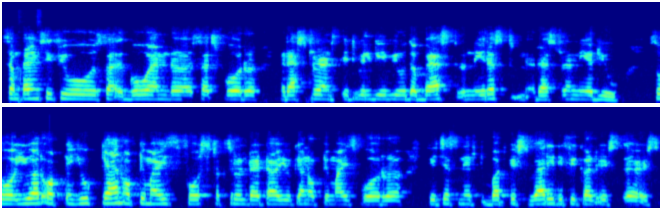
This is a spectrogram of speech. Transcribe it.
Sometimes if you go and uh, search for restaurants it will give you the best nearest restaurant near you. So you are you can optimize for structural data you can optimize for uh, feature snippet but it's very difficult. It's, uh, it's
